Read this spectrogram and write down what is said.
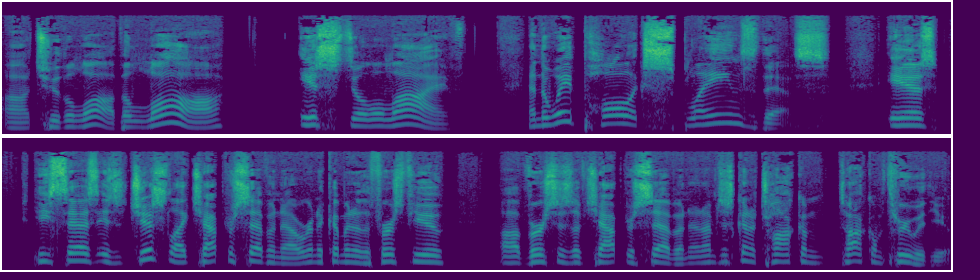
uh, to the law. The law is still alive. And the way Paul explains this is he says it's just like chapter 7 now. We're going to come into the first few uh, verses of chapter 7, and I'm just going to talk them, talk them through with you.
